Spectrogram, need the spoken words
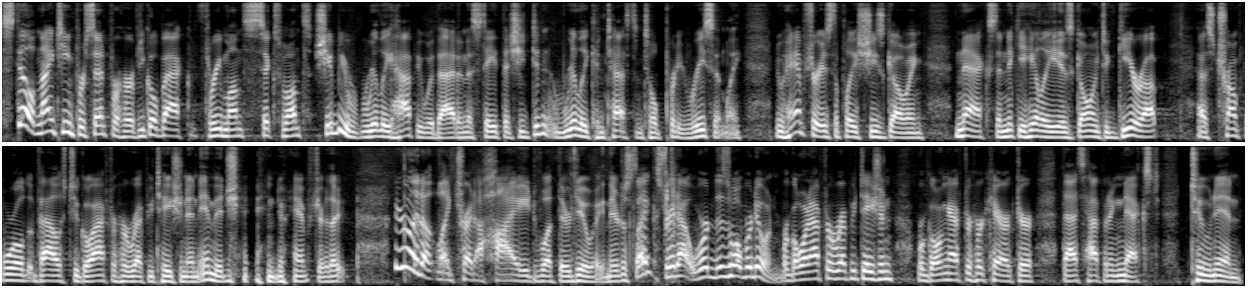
Still, 19% for her. If you go back three months, six months, she'd be really happy with that in a state that she didn't really contest until pretty recently. New Hampshire is the place she's going next, and Nikki Haley is going to gear up as Trump world vows to go after her reputation and image in New Hampshire. They, they really don't like try to hide what they're doing. They're just like straight out, this is what we're doing. We're going after her reputation. We're going after her character. That's happening next. Tune in.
